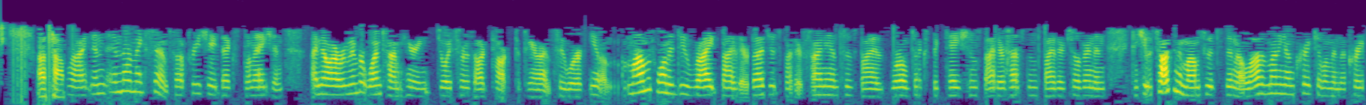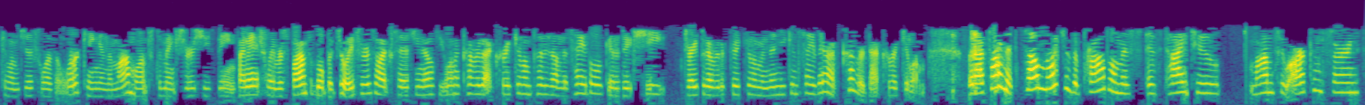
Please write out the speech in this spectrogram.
uh, topics. Right, and and that makes sense. I appreciate the explanation. I know I remember one time hearing Joyce Herzog talk to parents who were, you know, moms want to do right by their budgets, by their finances, by world's expectations, by their husbands, by their children, and, and she was talking to moms who had spent a lot of money on curriculum and the curriculum just wasn't working, and the mom wants to make sure she's being financially responsible. But Joyce Herzog says, you know, if you want to cover that curriculum, put it on the table, get a big sheet, drape it over the curriculum and then you can say there I've covered that curriculum. But I find that so much of the problem is is tied to moms who are concerned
